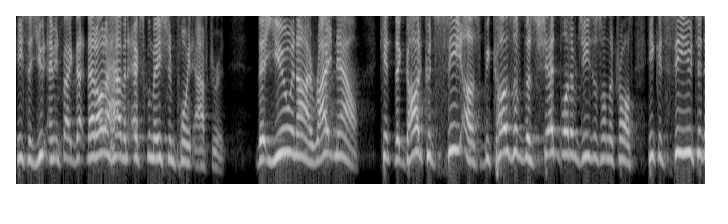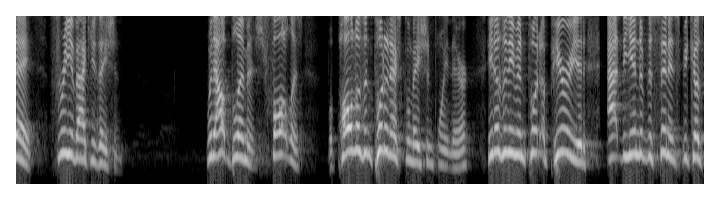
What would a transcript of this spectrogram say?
He said, you, and in fact, that, that ought to have an exclamation point after it. That you and I, right now, can, that God could see us because of the shed blood of Jesus on the cross. He could see you today free of accusation, without blemish, faultless. But Paul doesn't put an exclamation point there. He doesn't even put a period at the end of the sentence because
